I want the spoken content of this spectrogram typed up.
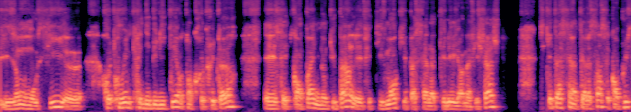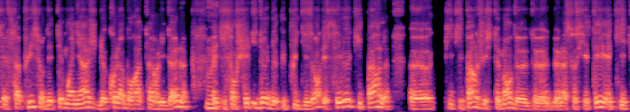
ils ont aussi retrouvé une crédibilité en tant que recruteur. Et cette campagne dont tu parles, effectivement, qui est passée à la télé et en affichage, ce qui est assez intéressant, c'est qu'en plus, elle s'appuie sur des témoignages de collaborateurs Lidl euh, qui sont chez Lidl depuis plus de dix ans, et c'est eux qui parlent, euh, qui, qui, parlent justement de, de, de, la société et qui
